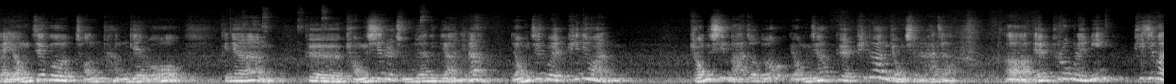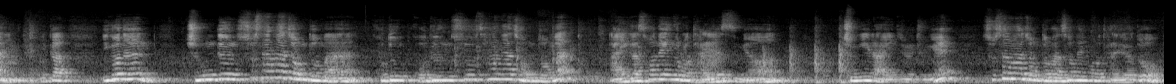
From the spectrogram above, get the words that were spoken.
그러니까 영재고 전 단계로 그냥 그 경시를 준비하는 게 아니라 영재고에 필요한 경시마저도 영재학교에 필요한 경시를 하자. 어, 의 프로그램이 피지반입니다. 그러니까 이거는 중등 수상하 정도만 고등 고등 수상하 정도만 아이가 선행으로 달렸으면 중1 아이들 중에 수상하 정도만 선행으로 달려도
